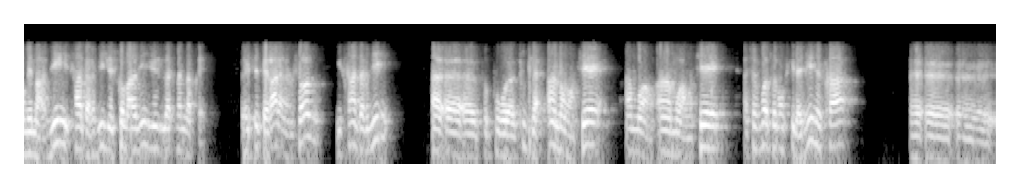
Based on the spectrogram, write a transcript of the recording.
on est mardi, il sera interdit jusqu'au mardi de la semaine d'après. Etc. La même chose, il sera interdit euh, euh, pour, pour euh, toute la, un an entier, un mois, un mois entier. À chaque fois, selon ce qu'il a dit, ce sera, euh, euh, euh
